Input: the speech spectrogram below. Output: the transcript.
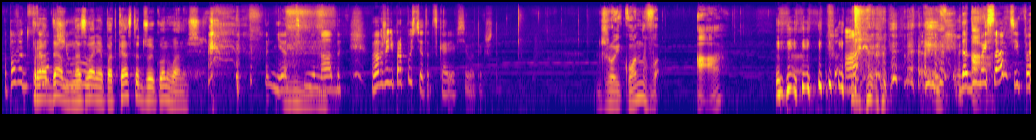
По поводу того, Продам почему... название подкаста Joy-Con в анусе. Нет, не надо. Вам же не пропустят это, скорее всего, так что... Joy-Con в А. А? Да думай сам, типа.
